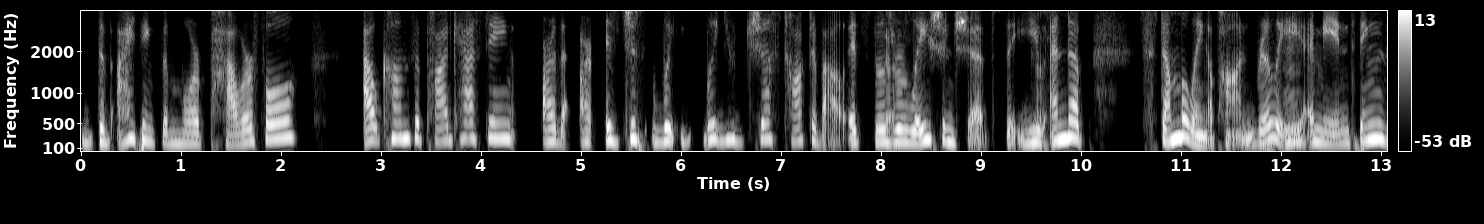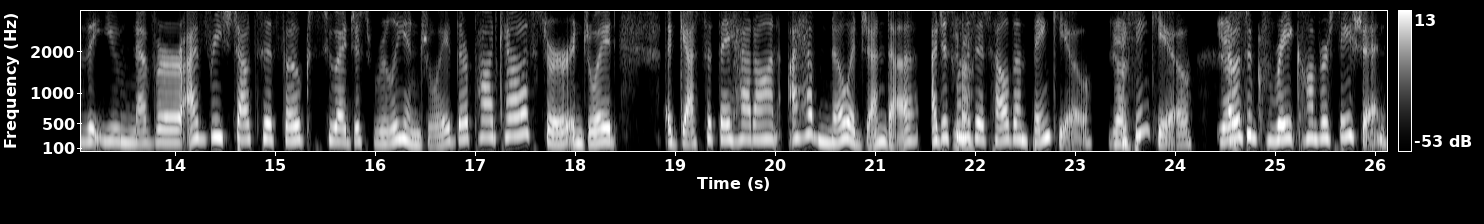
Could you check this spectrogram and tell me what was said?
the I think the more powerful outcomes of podcasting are the are is just what what you just talked about. It's those yes. relationships that you yes. end up stumbling upon really mm-hmm. i mean things that you never i've reached out to folks who i just really enjoyed their podcast or enjoyed a guest that they had on i have no agenda i just yeah. wanted to tell them thank you yes. thank you yes. that was a great conversation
